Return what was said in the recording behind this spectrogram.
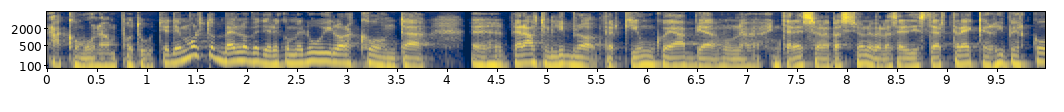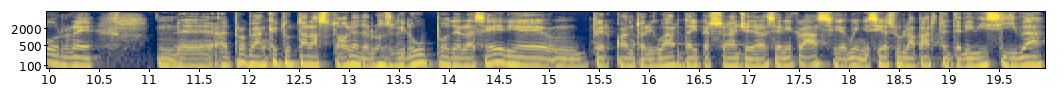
accomuna un po' tutti ed è molto bello vedere come lui lo racconta. Eh, peraltro il libro, per chiunque abbia un interesse e una passione per la serie di Star Trek, ripercorre eh, proprio anche tutta la storia dello sviluppo della serie mh, mm, per quanto riguarda i personaggi della serie classica, quindi sia sulla parte televisiva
